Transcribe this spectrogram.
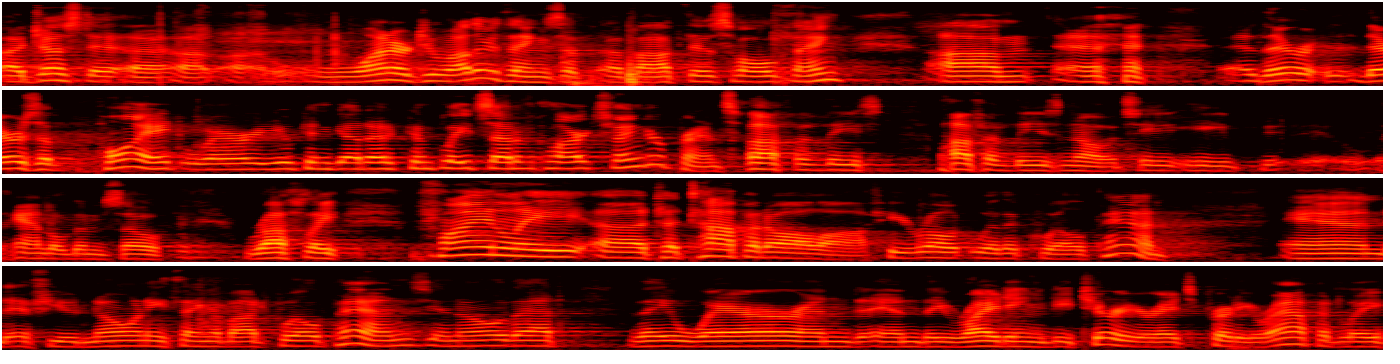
uh, just a, a, a, one or two other things about this whole thing. Um, there, there's a point where you can get a complete set of Clark's fingerprints off of these, off of these notes. He, he handled them so roughly. Finally, uh, to top it all off, he wrote with a quill pen. And if you know anything about quill pens, you know that they wear and, and the writing deteriorates pretty rapidly.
